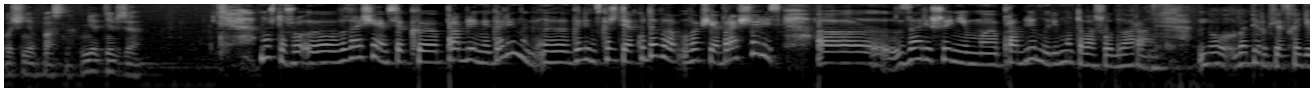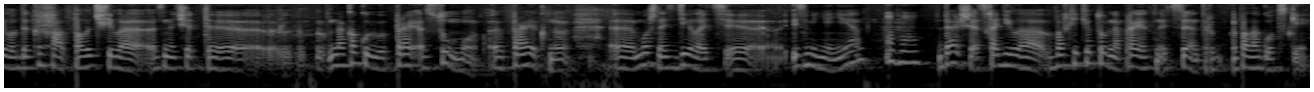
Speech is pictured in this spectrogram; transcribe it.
очень опасно. Нет, нельзя. Ну что ж, э, возвращаемся к проблеме Галины. Э, Галина, скажите, а куда вы вообще обращались э, за решением проблемы ремонта вашего двора? Ну, во-первых, я сходила в ДКХ, получила, значит, на какую сумму проектную можно сделать изменения. Дальше я сходила в архитектурно-проектный центр Вологодский,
